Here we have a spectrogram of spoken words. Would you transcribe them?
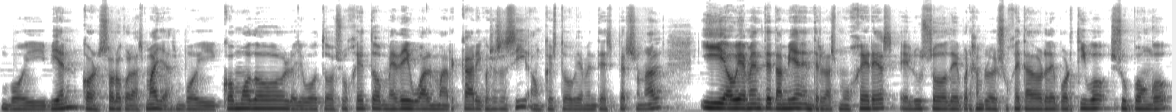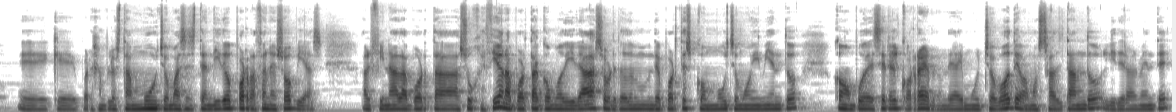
voy bien con solo con las mallas. Voy cómodo, lo llevo todo sujeto, me da igual marcar y cosas así, aunque esto obviamente es personal. Y obviamente también entre las mujeres el uso de, por ejemplo, el sujetador deportivo, supongo eh, que, por ejemplo, está mucho más extendido por razones obvias. Al final aporta sujeción, aporta comodidad, sobre todo en deportes con mucho movimiento, como puede ser el correr, donde hay mucho bote, vamos saltando literalmente,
